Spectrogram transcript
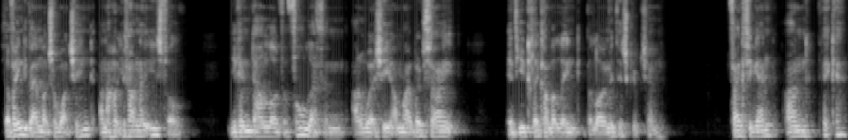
So thank you very much for watching, and I hope you found that useful. You can download the full lesson and worksheet on my website if you click on the link below in the description. Thanks again, and take care.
